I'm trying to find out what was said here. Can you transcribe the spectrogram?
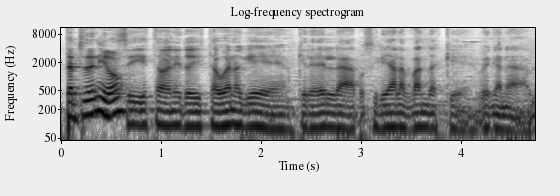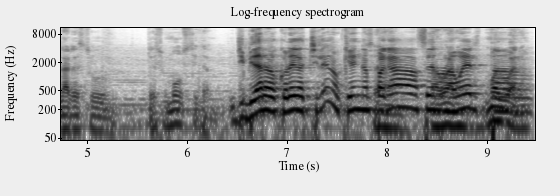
¿Está entretenido? Sí, está bonito y está bueno que, que le den la posibilidad a las bandas que vengan a hablar de su, de su música. Y invitar a los colegas chilenos que vengan para acá a hacer está una bueno, vuelta. muy bueno.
